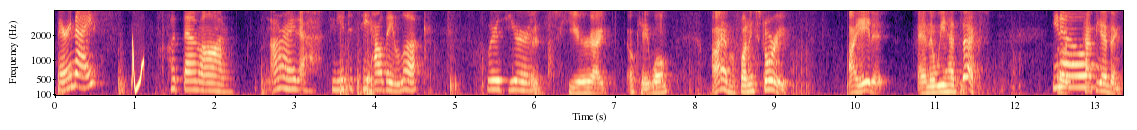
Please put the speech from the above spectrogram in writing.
Very nice. Put them on. All right. Uh, if you need to see how they look, where's yours? It's here. I okay. Well, I have a funny story. I ate it, and then we had sex. you know, happy ending.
